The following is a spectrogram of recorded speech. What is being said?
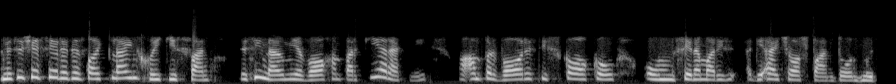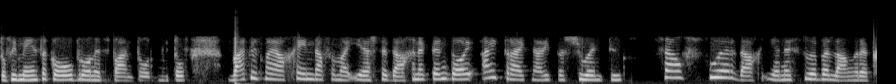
En soos jy sê, dit is daai klein goedjies van dis nie nou meer waar gaan parkeer ek nie, maar amper waar is die skakel om sê net maar die die HR span te ontmoet of die menslike hulpbronne span te ontmoet of wat is my agenda vir my eerste dag en ek dink daai uitreik na die persoon toe selfs voor dag 1 is so belangrik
